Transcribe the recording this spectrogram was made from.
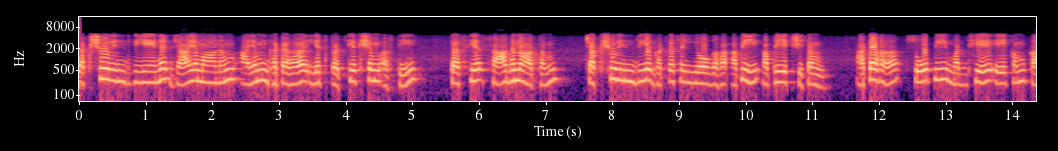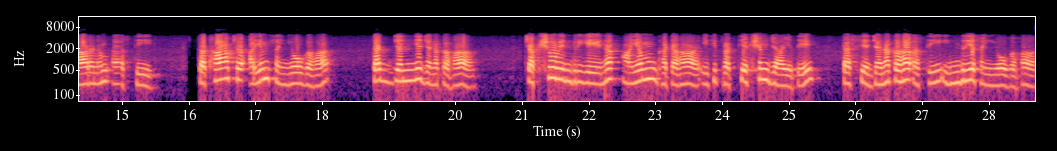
चक्षुरिन्द्रियेण जायमानम् अयं घटः यत् प्रत्यक्षम् अस्ति, तस्य साधनार्थं चक्षुरिन्द्रियघटसंयोगः अपि अपेक्षितम्। अतः सोऽपि मध्ये एकं कारणम् अस्ति। तथा च अयं संयोगः तज्जन्यजनकः। चक्षुरिन्द्रियेण अयं घटः इति प्रत्यक्षं जायते, तस्य जनकः अस्ति इन्द्रियसंयोगः।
